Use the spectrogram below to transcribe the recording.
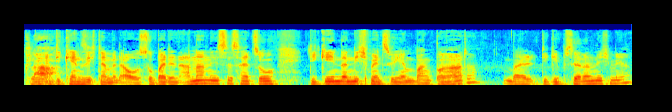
klar. die kennen sich damit aus. So bei den anderen ist es halt so, die gehen dann nicht mehr zu ihrem Bankberater, weil die gibt's ja dann nicht mehr.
